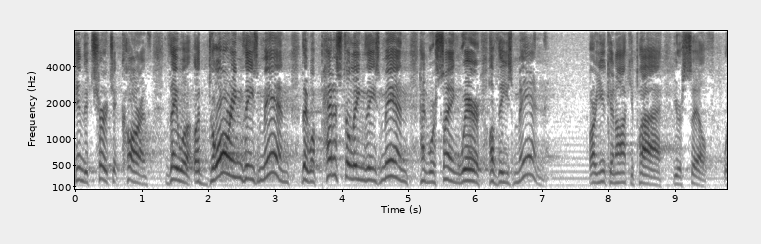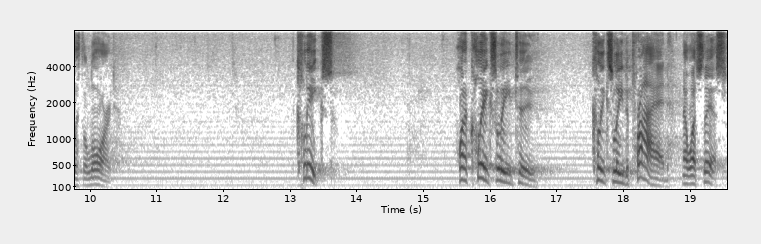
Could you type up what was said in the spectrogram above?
in the church at Corinth. They were adoring these men, they were pedestaling these men, and were saying, We're of these men or you can occupy yourself with the Lord. Cliques. What do cliques lead to? Cliques lead to pride. Now, what's this?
